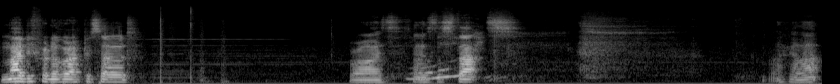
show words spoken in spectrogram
Maybe for another episode. Right, there's the stats. Look at that.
